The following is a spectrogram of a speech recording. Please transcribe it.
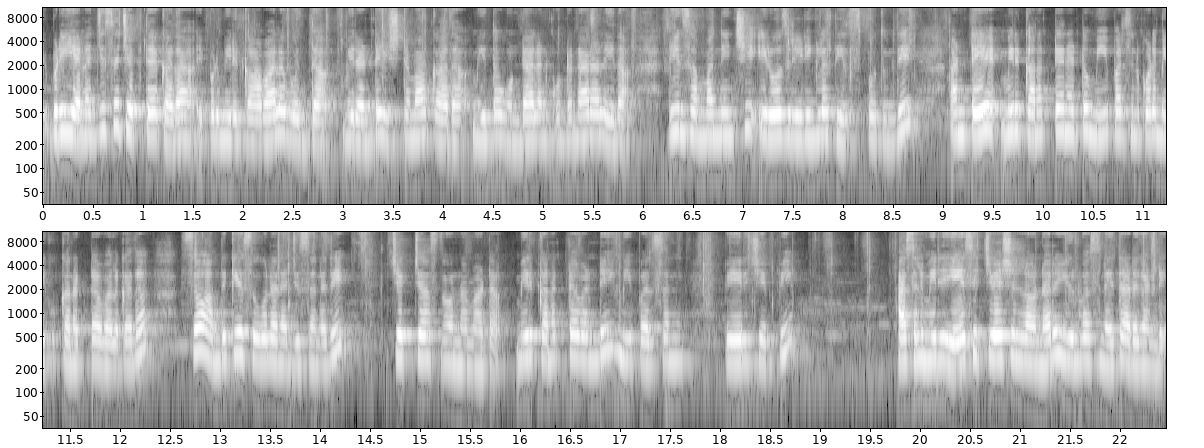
ఇప్పుడు ఈ ఎనర్జీసే చెప్తే కదా ఇప్పుడు మీరు కావాలా వద్దా మీరంటే ఇష్టమా కాదా మీతో ఉండాలనుకుంటున్నారా లేదా దీనికి సంబంధించి ఈరోజు రీడింగ్లో తెలిసిపోతుంది. అంటే మీరు కనెక్ట్ అయినట్టు మీ పర్సన్ కూడా మీకు కనెక్ట్ అవ్వాలి కదా. సో అందుకే సోల్ ఎనర్జీస్ అనేది చెక్ చేస్తున్నాం అన్నమాట. మీరు కనెక్ట్ అవ్వండి మీ పర్సన్ పేరు చెప్పి. అసలు మీరు ఏ సిచ్యువేషన్లో ఉన్నారో యూనివర్స్ని అయితే అడగండి.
